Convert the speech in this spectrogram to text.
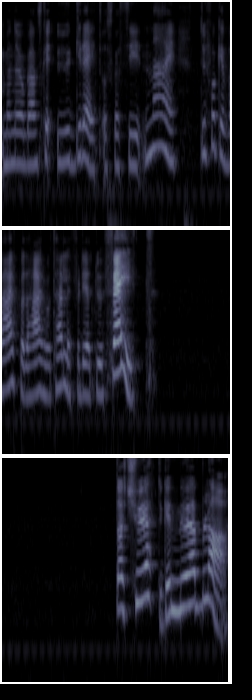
Men det er jo ganske ugreit å skal si Nei, du får ikke være på det her hotellet fordi at du er feit. Da kjøper du ikke møbler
